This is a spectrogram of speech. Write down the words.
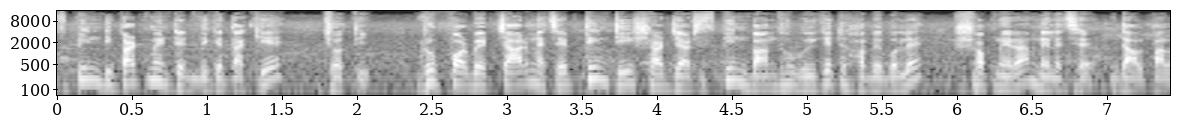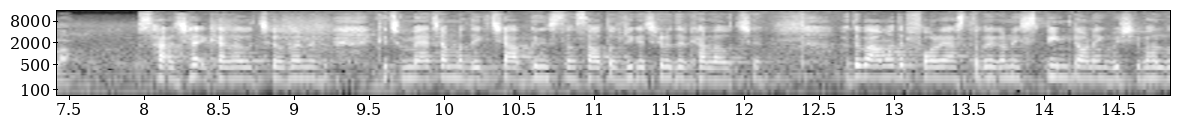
স্পিন ডিপার্টমেন্টের দিকে তাকিয়ে জ্যোতি। গ্রুপ পর্বের চার ম্যাচের তিনটি সার্জার স্পিন বান্ধব উইকেটে হবে বলে স্বপ্নেরা মেলেছে ডালপালা। সার্জায় খেলা হচ্ছে ওখানে। কিছু ম্যাচ আমরা দেখছি আফগানিস্তান সাউথ আফ্রিকা ছেলেদের খেলা হচ্ছে। হয়তো আমাদের ফরে আসতে হবে কারণ স্পিনটা অনেক বেশি ভালো।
